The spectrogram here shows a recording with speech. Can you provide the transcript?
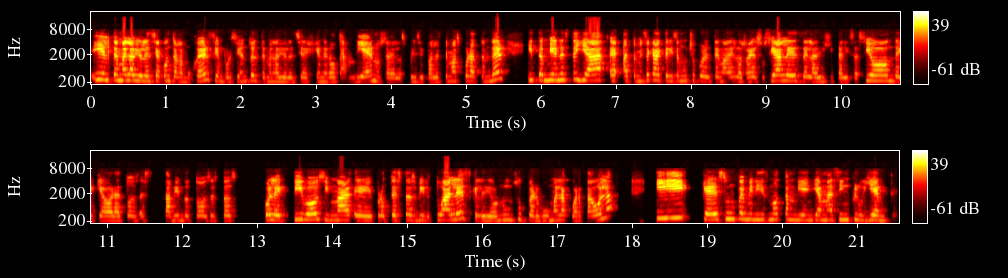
y el tema de la violencia contra la mujer, 100%, el tema de la violencia de género también, o sea, de los principales temas por atender. Y también este ya, eh, también se caracteriza mucho por el tema de las redes sociales, de la digitalización, de que ahora todos, está viendo todos estos colectivos y eh, protestas virtuales que le dieron un super boom a la cuarta ola y que es un feminismo también ya más incluyente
